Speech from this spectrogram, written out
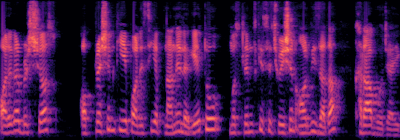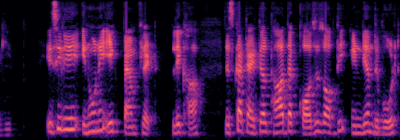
और अगर ब्रिटिशर्स ऑपरेशन की ये पॉलिसी अपनाने लगे तो मुस्लिम्स की सिचुएशन और भी ज़्यादा खराब हो जाएगी। इसीलिए इन्होंने एक पैम्फलेट लिखा, जिसका टाइटल था the causes of the Indian revolt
